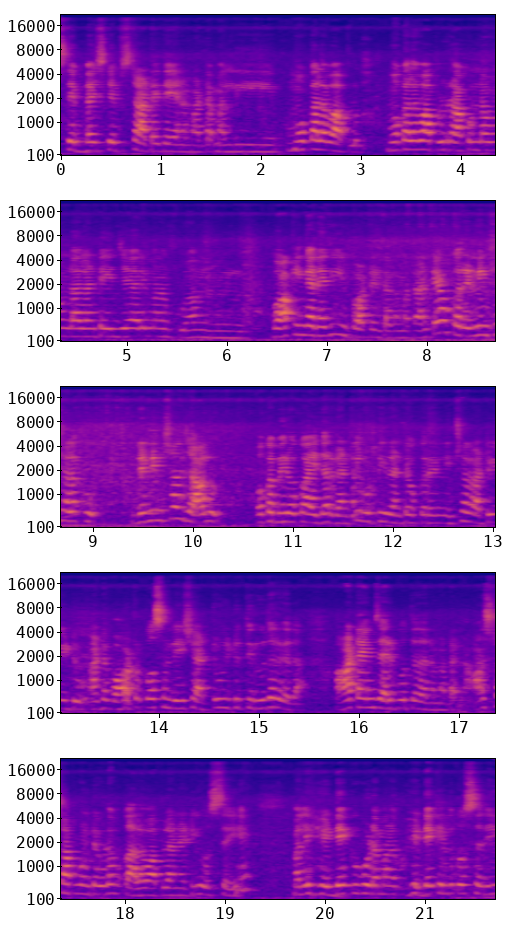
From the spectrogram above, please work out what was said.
స్టెప్ బై స్టెప్ స్టార్ట్ అవుతాయి అనమాట మళ్ళీ మోకాల వాపులు. మోకాల వాపులు రాకుండా ఉండాలంటే ఏం చేయాలి? మనం వాకింగ్ అనేది ఇంపార్టెంట్ అనమాట అంటే ఒక రెండు నిమిషాలకు రెండు నిమిషాలు చాలు. ఒక మీరు ఒక ఐదారు గంటలు కుట్టిరంటే ఒక రెండు నిమిషాలు అటు ఇటు అంటే వాటర్ కోసం లేచి అటు ఇటు తిరుగుతారు కదా. ఆ టైం సరిపోతుంది అనమాట నాన్ స్టాప్ ఉంటే కూడా కాలవాపులు అనేటివి వస్తాయి. మళ్ళీ హెడ్ ఎక్ కూడా మనకు హెడ్ ఎక్ ఎందుకు వస్తుంది?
